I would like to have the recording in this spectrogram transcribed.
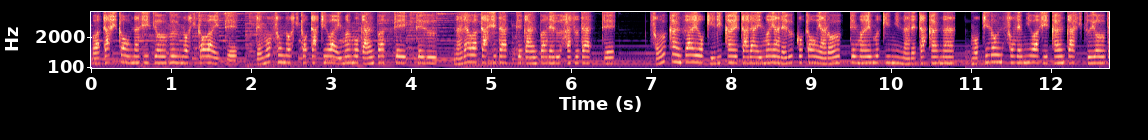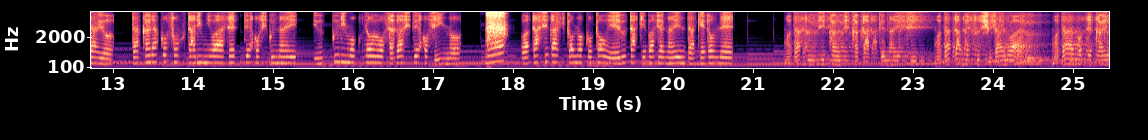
私と同じ境遇の人はいて、でもその人たちは今も頑張って生きてる。なら私だって頑張れるはずだって。そう考えを切り替えたら今やれることをやろうって前向きになれたかな。もちろんそれには時間が必要だよ。だからこそ二人には焦ってほしくない。ゆっくり目標を探してほしいの。まあ、私が人のことを言える立場じゃないんだけどね。まだ数時間しか経ってないし、まだ試す手段はある。まだあの世界を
